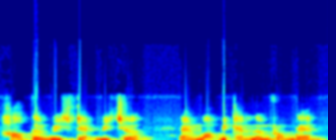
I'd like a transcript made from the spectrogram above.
how the rich get richer and what we can learn from them.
